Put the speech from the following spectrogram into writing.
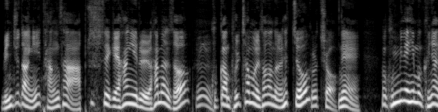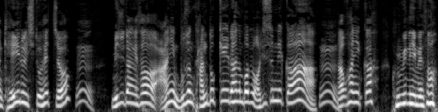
민주당이 당사 압수수색에 항의를 하면서 음. 국감 불참을 선언을 했죠. 그렇죠. 네. 국민의힘은 그냥 개의를 시도했죠. 음. 민주당에서 아니 무슨 단독 개의를 하는 법이 어디 있습니까? 음. 라고 하니까 국민의힘에서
